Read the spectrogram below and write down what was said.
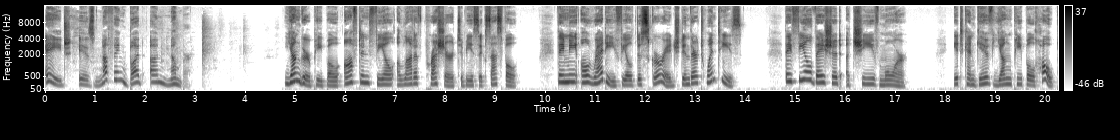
age is nothing but a number. Younger people often feel a lot of pressure to be successful. They may already feel discouraged in their 20s. They feel they should achieve more. It can give young people hope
